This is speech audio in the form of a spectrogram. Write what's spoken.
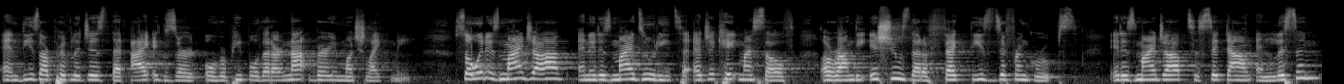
And these are privileges that I exert over people that are not very much like me. So it is my job and it is my duty to educate myself around the issues that affect these different groups. It is my job to sit down and listen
